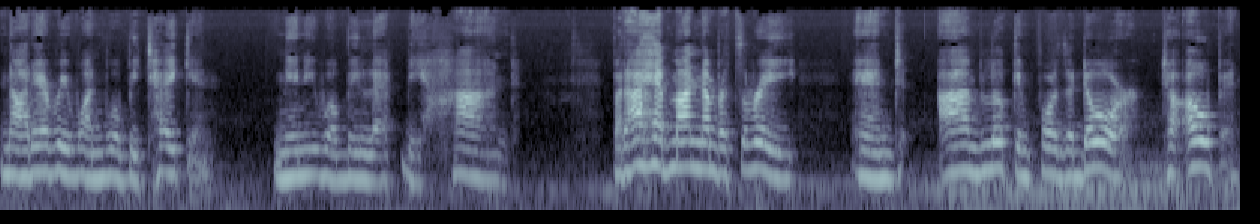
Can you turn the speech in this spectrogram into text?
not everyone will be taken, many will be left behind. But I have my number three, and I'm looking for the door to open.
